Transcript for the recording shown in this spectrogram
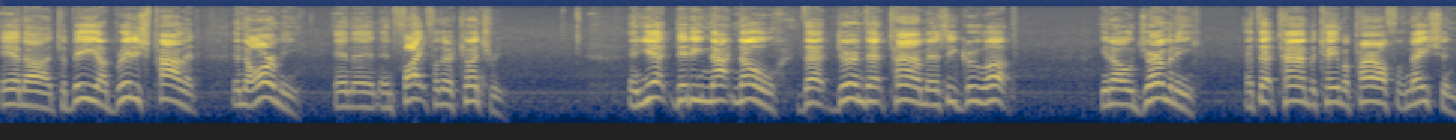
and uh, to be a British pilot in the Army and, and, and fight for their country. And yet, did he not know that during that time, as he grew up, you know, Germany at that time became a powerful nation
